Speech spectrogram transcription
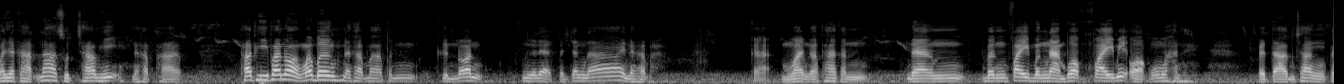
บรรยากาศล่าสุดเช้านี้นะครับพาพาพีพาน้องมาเบิงนะครับ มาเพิ่นขึ้นนอนเนื้อแรกเป็นจังได้นะครับกะเมื่อวานกับพากัน แดงเบิงไฟเบิงน้ำเพราะไฟไม่ออกเมื่อวานไปตามช่างไป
